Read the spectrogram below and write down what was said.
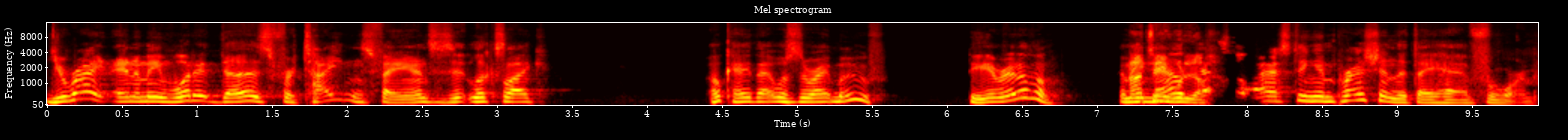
You're right, and I mean, what it does for Titans fans is it looks like, okay, that was the right move to get rid of him. I mean, now that's the lasting impression that they have for him.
